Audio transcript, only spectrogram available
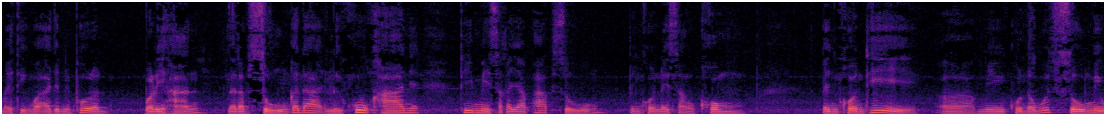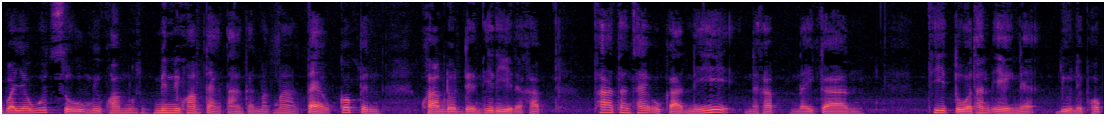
หมายถึงว่าอาจจะเป็นผู้บริหารระดับสูงก็ได้ หรือคู่ค้าเนี่ยที่มีศักยภาพสูง เป็นคนในสังคม เป็นคนที่มีคุณวุฒิสูง มีวัยวุฒิสูง มีความมันมีความแตกต่างกันมาก ๆ แต่ก็เป็นความโดดเด่นที่ดีนะครับ ถ้าท่านใช้โอกาสนี้นะครับในการที่ตัวท่านเองเนี่ยอยู่ในภพ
